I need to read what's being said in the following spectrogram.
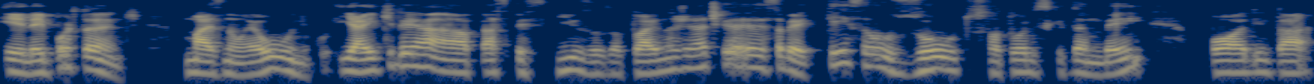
Ele é importante, mas não é o único. E aí que vem a, as pesquisas atuais na genética, é saber quem são os outros fatores que também podem estar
